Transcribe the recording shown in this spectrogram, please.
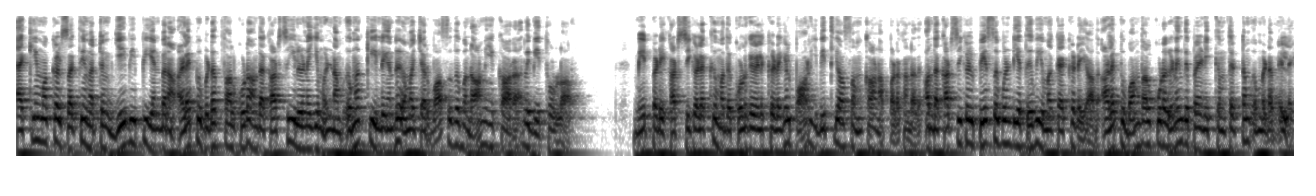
அக்கி மக்கள் சக்தி மற்றும் ஏபிபி என்பன அழைப்பு விடத்தால் கூட அந்த கட்சியில் இணையும் எண்ணம் எமக்கு இல்லை என்று அமைச்சர் வாசுதேவன் ஆணையக்கார் அறிவித்துள்ளார். மேற்படி கட்சிகளுக்கு மத கொள்கைகளுக்கு இடையில் பாரிய வித்தியாசம் காணப்படுகின்றது. அந்த கட்சிகள் பேச வேண்டிய தேவை எமக்கு கிடையாது. அழைப்பு வந்தால் கூட இணைந்து பயணிக்கும் திட்டம் எம்மிடம் இல்லை.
